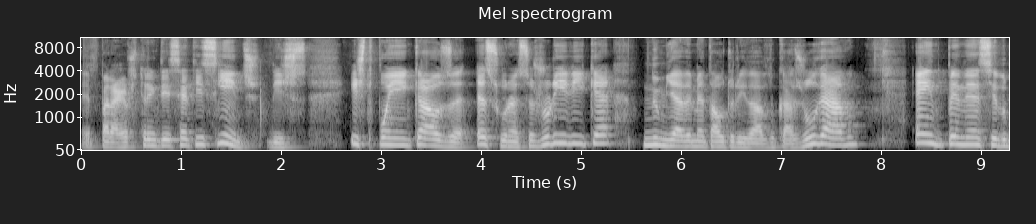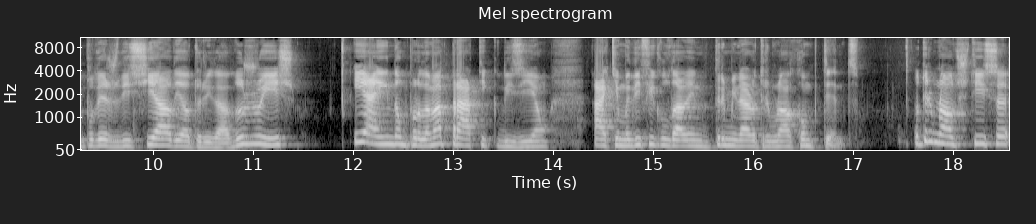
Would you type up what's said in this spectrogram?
Eh, parágrafos 37 e seguintes, diz-se: isto põe em causa a segurança jurídica, nomeadamente a autoridade do caso julgado, a independência do Poder Judicial e a autoridade do juiz, e há ainda um problema prático, diziam, há aqui uma dificuldade em determinar o tribunal competente. O Tribunal de Justiça,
